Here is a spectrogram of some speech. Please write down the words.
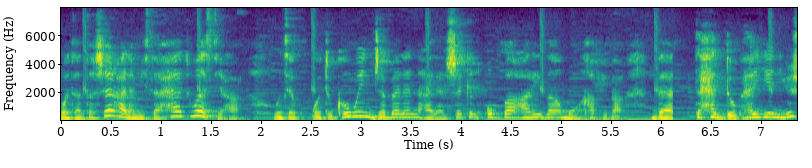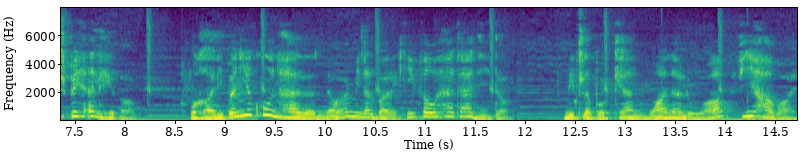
وتنتشر على مساحات واسعة وتكون جبلا على شكل قبة عريضة منخفضة ذات تحدب هين يشبه الهضاب. وغالبا يكون هذا النوع من البراكين فوهات عديدة مثل بركان موانا لوا في هاواي.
